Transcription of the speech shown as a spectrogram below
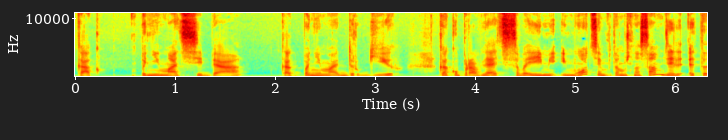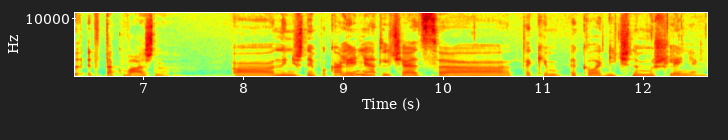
как понимать себя, как понимать других, как управлять своими эмоциями, потому что на самом деле это, это так важно. А, Нынешнее поколение отличается таким экологичным мышлением.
